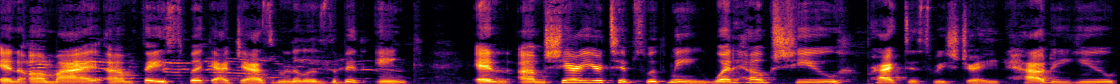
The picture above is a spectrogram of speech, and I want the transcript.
and on my um, Facebook at Jasmine Elizabeth Inc. And um, share your tips with me. What helps you practice restraint? How do you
